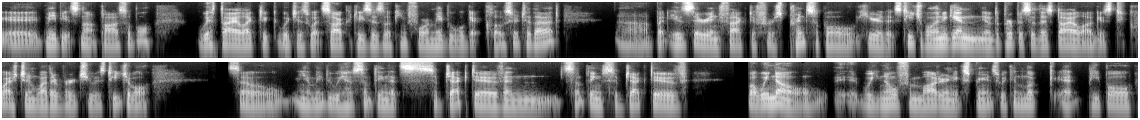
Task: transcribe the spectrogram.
uh, maybe it's not possible with dialectic which is what socrates is looking for maybe we'll get closer to that Uh, but is there in fact a first principle here that's teachable? And again, you know, the purpose of this dialogue is to question whether virtue is teachable. So, you know, maybe we have something that's subjective and something subjective. Well, we know, we know from modern experience, we can look at people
